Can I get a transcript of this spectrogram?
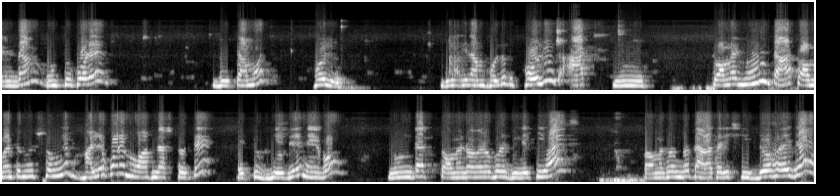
একদম উঁচু করে দু চামচ হলুদ। দিয়ে দিলাম হলুদ। হলুদ আর টমেটো নুনটা টমেটোর সঙ্গে ভালো করে মশলার সাথে একটু ভেজে নেব। নুনটা টমেটোমের উপরে দিলে কি হয়? টমেটোটা তাড়াতাড়ি সিদ্ধ হয়ে যায়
